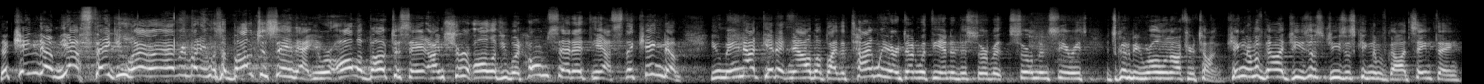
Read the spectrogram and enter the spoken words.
The kingdom, yes, thank you. Everybody was about to say that. You were all about to say it. I'm sure all of you at home said it. Yes, the kingdom. You may not get it now, but by the time we are done with the end of this sermon series, it's going to be rolling off your tongue. Kingdom of God, Jesus, Jesus, kingdom of God, same thing.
